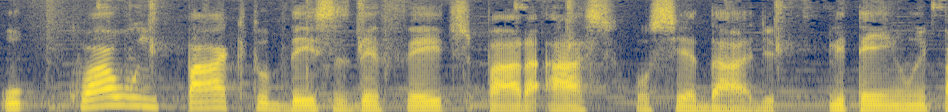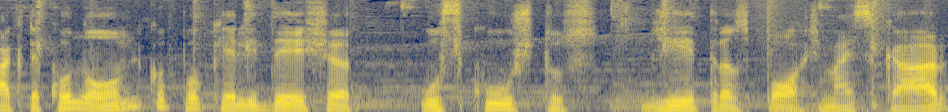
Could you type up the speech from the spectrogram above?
o qual o impacto desses defeitos para a sociedade? Ele tem um impacto econômico, porque ele deixa os custos de transporte mais caro.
